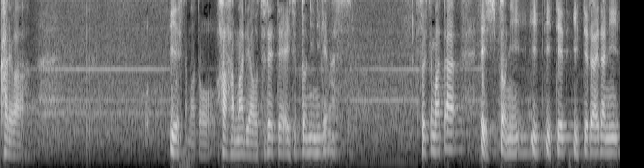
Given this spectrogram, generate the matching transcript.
彼はイエス様と母マリアを連れてエジプトに逃げます。そしてまたエジプトに行って行ってる間に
